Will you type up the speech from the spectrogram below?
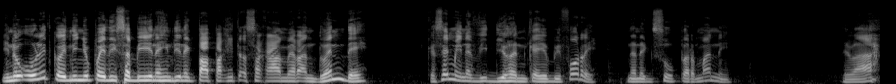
Inuulit ko, hindi nyo pwedeng sabihin na hindi nagpapakita sa camera ang duwende. Kasi may na-videohan kayo before eh, na nag-Superman eh. Di ba?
